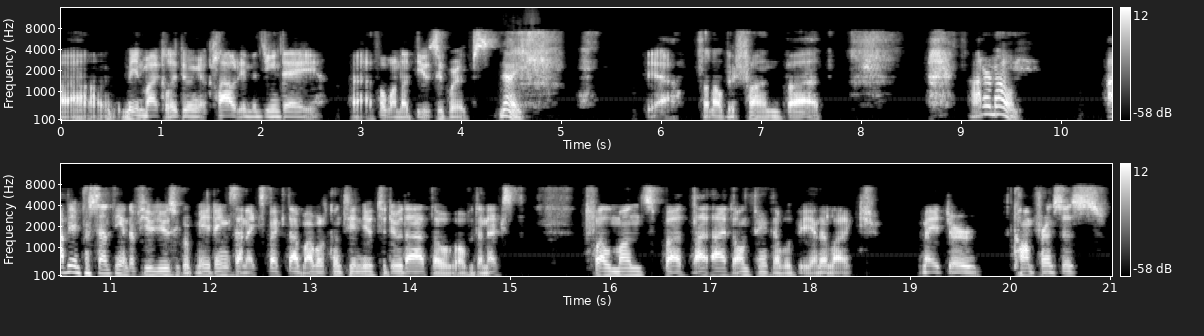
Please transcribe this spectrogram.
Uh, me and Michael are doing a cloud imaging day uh, for one of the user groups. Nice. Yeah, so that'll be fun. But I don't know. I've been presenting at a few user group meetings, and I expect that I will continue to do that over the next 12 months. But I, I don't think there will be any like major conferences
